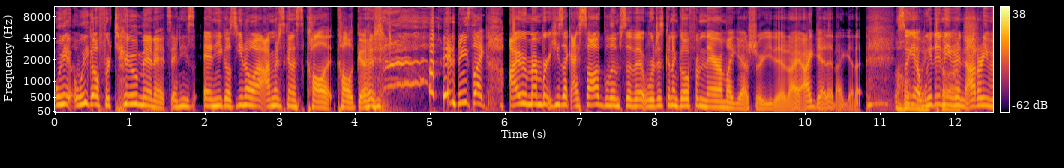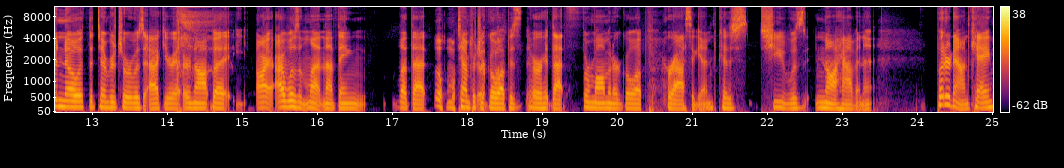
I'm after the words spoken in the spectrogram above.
we, we go for two minutes and he's, and he goes, you know what? I'm just going to call it, call it good. and he's like, I remember, he's like, I saw a glimpse of it. We're just going to go from there. I'm like, yeah, sure you did. I, I get it. I get it. So Oh yeah, we didn't even. I don't even know if the temperature was accurate or not, but I, I wasn't letting that thing, let that Oh temperature go up is or that thermometer go up her ass again because she was not having it. Put her down, okay?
